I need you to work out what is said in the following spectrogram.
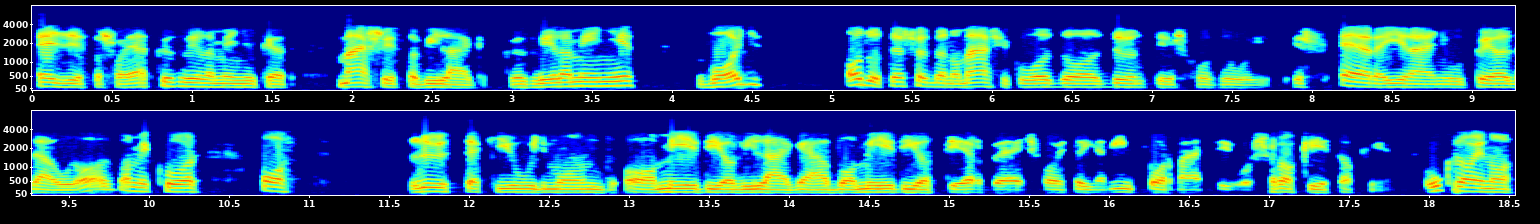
egyrészt a saját közvéleményüket, másrészt a világ közvéleményét, vagy adott esetben a másik oldal döntéshozói. És erre irányul például az, amikor azt lőtte ki úgymond a média világába, a média térbe egyfajta ilyen információs rakétaként Ukrajna,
